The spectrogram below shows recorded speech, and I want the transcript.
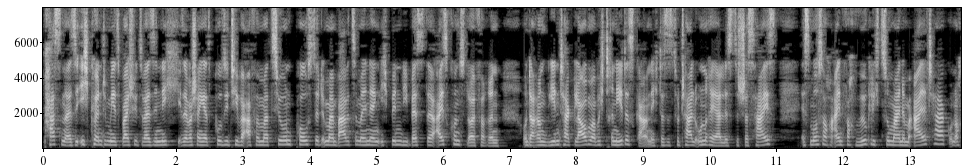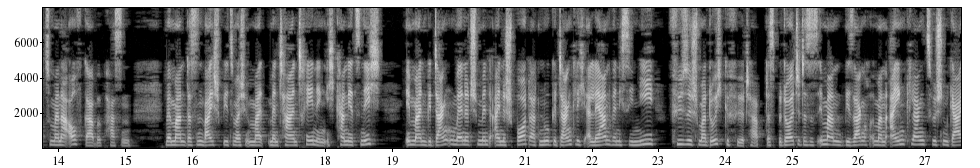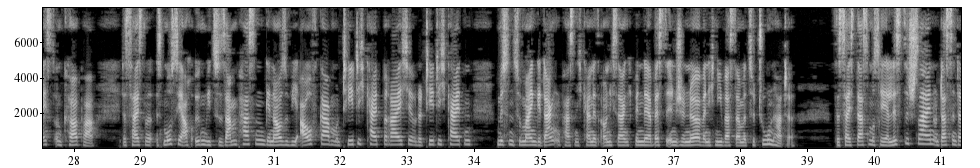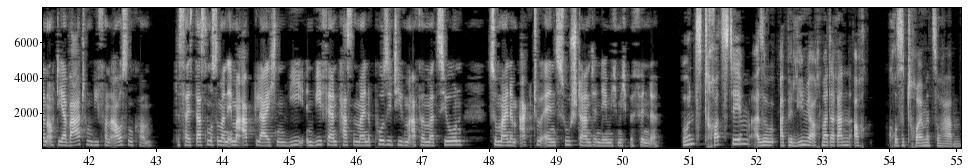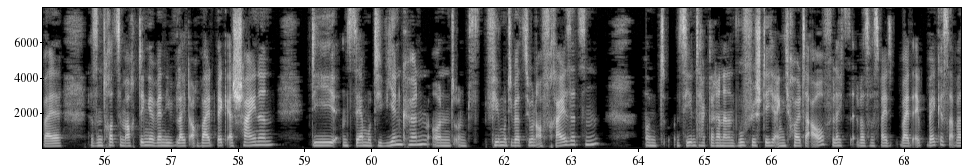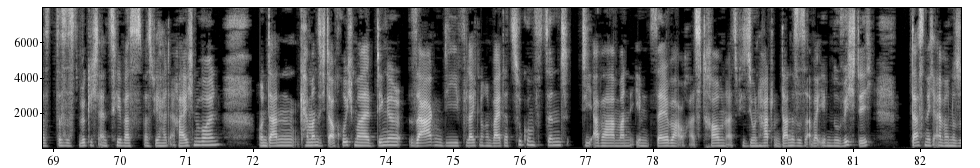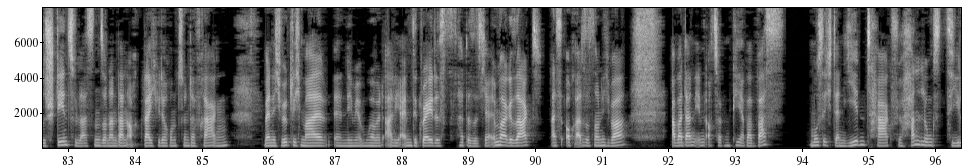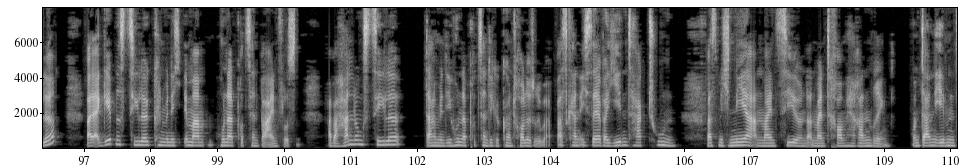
passen. Also ich könnte mir jetzt beispielsweise nicht sehr wahrscheinlich als positive Affirmation postet in meinem Badezimmer hinhängen, ich bin die beste Eiskunstläuferin und daran jeden Tag glauben, aber ich trainiere das gar nicht. Das ist total unrealistisch. Das heißt, es muss auch einfach wirklich zu meinem Alltag und auch zu meiner Aufgabe passen. Wenn man, das ist ein Beispiel zum Beispiel im mentalen Training. Ich kann jetzt nicht in meinem Gedankenmanagement eine Sportart nur gedanklich erlernen, wenn ich sie nie physisch mal durchgeführt habe. Das bedeutet, dass es immer, wir sagen auch immer ein Einklang zwischen Geist und Körper. Das heißt, es muss ja auch irgendwie zusammenpassen, genauso wie Aufgaben und Tätigkeitbereiche oder Tätigkeiten müssen zu meinen Gedanken passen. Ich kann jetzt auch nicht sagen, ich bin der beste Ingenieur, wenn ich nie was damit zu tun hatte. Das heißt, das muss realistisch sein und das sind dann auch die Erwartungen, die von außen kommen. Das heißt, das muss man immer abgleichen, wie, inwiefern passen meine positiven Affirmationen zu meinem aktuellen Zustand, in dem ich mich befinde. Und trotzdem, also appellieren wir auch mal daran, auch große Träume zu haben, weil das sind trotzdem auch Dinge, wenn die vielleicht auch weit weg erscheinen, die uns sehr motivieren können und, und viel Motivation auch freisetzen und uns jeden Tag daran erinnern, wofür stehe ich eigentlich heute auf? Vielleicht ist etwas, was weit, weit weg ist, aber das ist wirklich ein Ziel, was, was wir halt erreichen wollen. Und dann kann man sich da auch ruhig mal Dinge sagen, die vielleicht noch in weiter Zukunft sind, die aber man eben selber auch als Traum und als Vision hat. Und dann ist es aber eben nur wichtig, das nicht einfach nur so stehen zu lassen, sondern dann auch gleich wiederum zu hinterfragen. Wenn ich wirklich mal, äh, nehme mir Muhammad Ali, I'm the greatest, hat er sich ja immer gesagt, als auch als es noch nicht war. Aber dann eben auch zu sagen, okay, aber was muss ich denn jeden Tag für Handlungsziele, weil Ergebnisziele können wir nicht immer 100 Prozent beeinflussen. Aber Handlungsziele, da haben wir die hundertprozentige Kontrolle drüber. Was kann ich selber jeden Tag tun, was mich näher an mein Ziel und an meinen Traum heranbringt? Und dann eben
